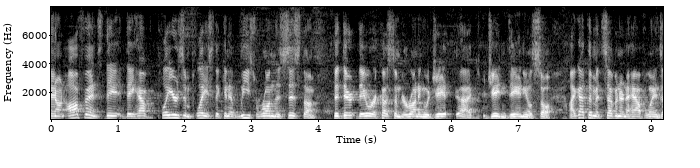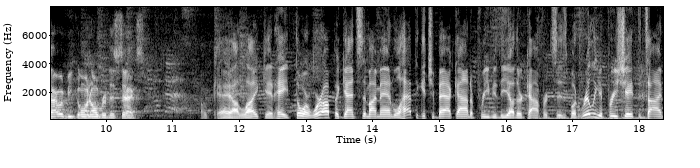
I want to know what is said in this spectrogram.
and on offense. They they have players in place that can at least run the system that they they were accustomed to running with J, uh, Jayden Daniels. So I got them at seven and a half wins. I would be going over the six. Okay, I like it. Hey, Thor, we're up against it, my man. We'll have to get you back on to preview the other conferences, but really appreciate the time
